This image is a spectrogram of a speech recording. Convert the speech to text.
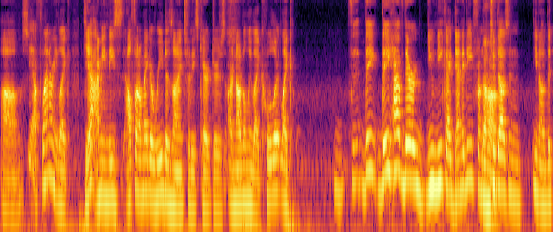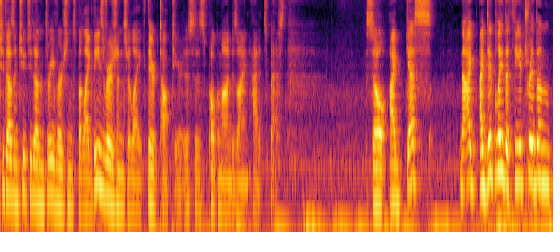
Um, so yeah, Flannery like yeah, I mean these Alpha and Omega redesigns for these characters are not only like cooler like they they have their unique identity from the Uh-huh. 2000 you know the 2002 2003 versions but like these versions are like they're top tier. This is pokemon design at its best. So i guess now i, I did play the theatrhythm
